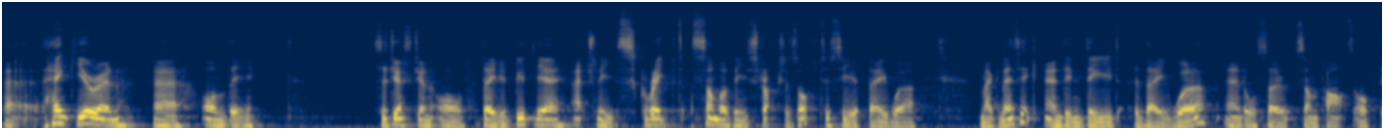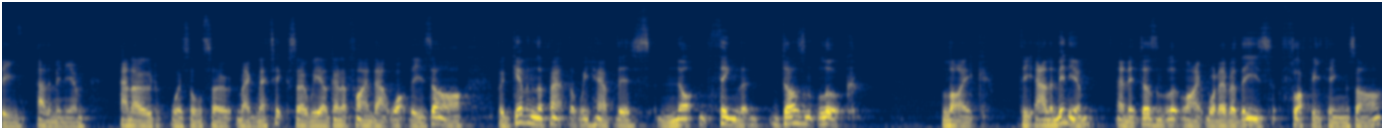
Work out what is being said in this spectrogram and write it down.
Uh, Henk Jurrien uh, on the suggestion of David Budlier actually scraped some of these structures off to see if they were magnetic and indeed they were and also some parts of the aluminium anode was also magnetic. So we are going to find out what these are. But given the fact that we have this not thing that doesn't look like the aluminium and it doesn't look like whatever these fluffy things are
